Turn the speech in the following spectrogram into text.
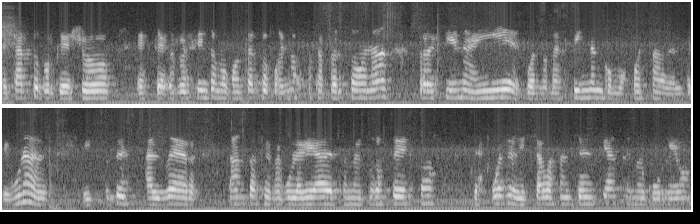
Exacto, porque yo este, recién tomo contacto con esta persona, recién ahí cuando me asignan como jueza del tribunal. Y entonces, al ver tantas irregularidades en el proceso, después de dictar la sentencia, se me ocurrió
